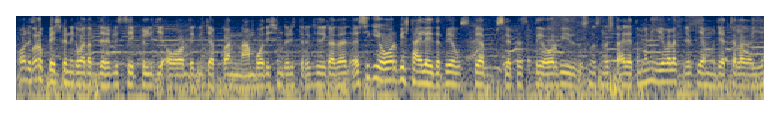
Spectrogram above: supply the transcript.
और इसको पेस्ट करने के बाद आप डायरेक्टली सेव कर लीजिए और देख लीजिए आपका नाम बहुत ही सुंदर इस तरीके से दिखा है। ऐसे कि और भी स्टाइल है इधर पे उस पर आप सिलेक्ट कर सकते हैं और भी सुंदर सुंदर स्टाइल है। तो मैंने ये वाला सिलेक्ट किया मुझे अच्छा लगा ये।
